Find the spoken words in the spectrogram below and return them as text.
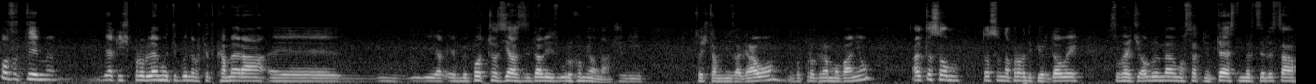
Poza tym jakieś problemy typu na przykład kamera jakby podczas jazdy dalej jest uruchomiona, czyli coś tam nie zagrało w oprogramowaniu, ale to są, to są naprawdę pierdoły. Słuchajcie, oglądałem ostatnio test Mercedesa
